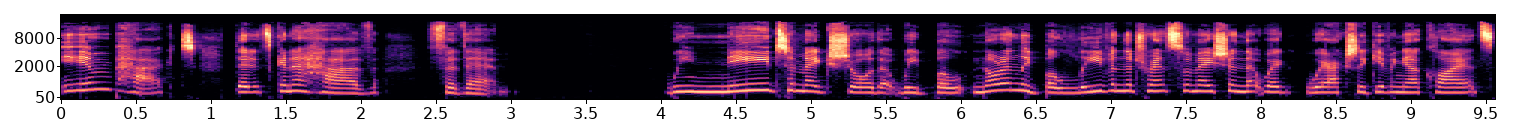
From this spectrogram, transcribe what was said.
impact that it's going to have for them. We need to make sure that we be- not only believe in the transformation that we're, we're actually giving our clients,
